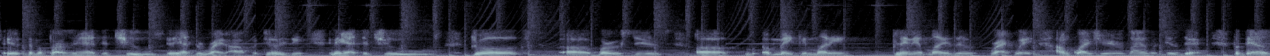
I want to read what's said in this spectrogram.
If, if a person had to choose, they had the right opportunity, and they had to choose drugs uh, versus uh, uh, making money plenty of money the right way, I'm quite sure everybody would do that. But there's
